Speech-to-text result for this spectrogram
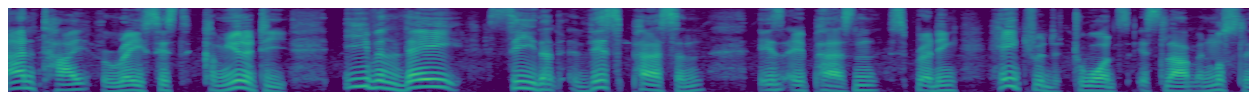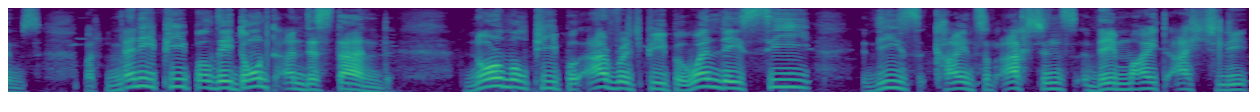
anti-racist community. Even they see that this person is a person spreading hatred towards Islam and Muslims. But many people, they don't understand. Normal people, average people, when they see these kinds of actions, they might actually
